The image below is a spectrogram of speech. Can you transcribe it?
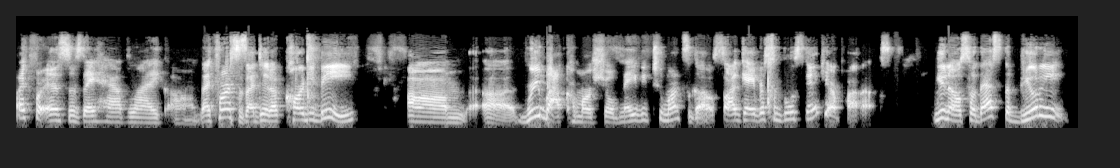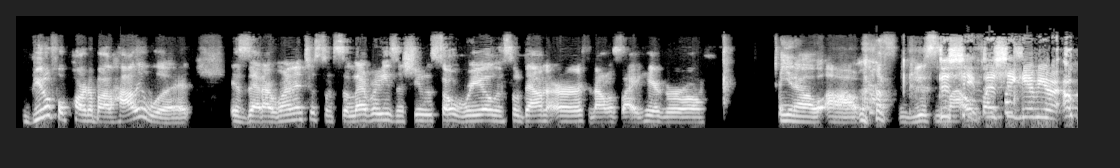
like for instance, they have like, um, like for instance, I did a Cardi B um, uh, Reebok commercial maybe two months ago. So I gave her some blue skincare products. You know, so that's the beauty, beautiful part about Hollywood is that I run into some celebrities and she was so real and so down to earth, and I was like, "Here, girl, you know." Um, did she? Did she give you a? Oh,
